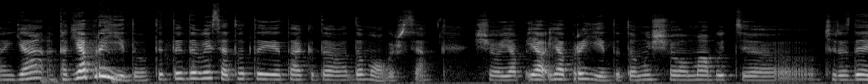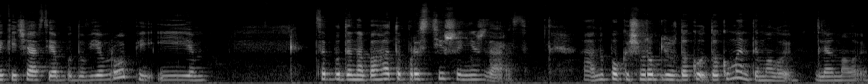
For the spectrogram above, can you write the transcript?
Е, Я, так я приїду. Ти, ти дивися, то ти так домовишся, що я, я, я приїду, тому що, мабуть, е, через деякий час я буду в Європі і це буде набагато простіше, ніж зараз. Ну, поки що роблю ж документи малої для малої.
